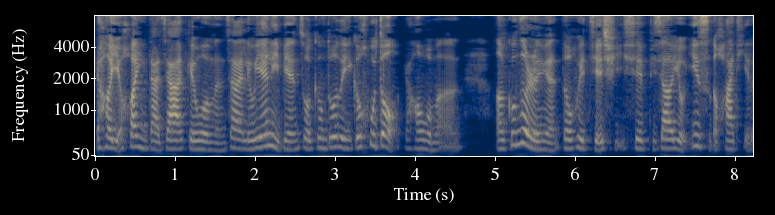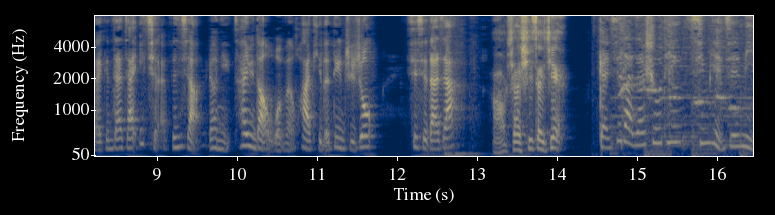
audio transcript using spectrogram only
然后也欢迎大家给我们在留言里边做更多的一个互动，然后我们呃工作人员都会截取一些比较有意思的话题来跟大家一起来分享，让你参与到我们话题的定制中。谢谢大家，好，下期再见。感谢大家收听《芯片揭秘》，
